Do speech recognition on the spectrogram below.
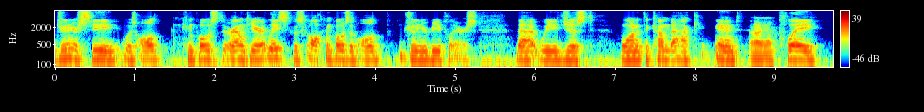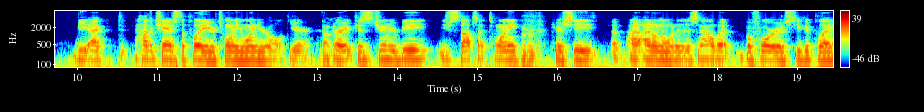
junior C was all composed around here at least was all composed of all junior B players that we just wanted to come back and Oh yeah. play the act have a chance to play your 21 year old year Okay. right because junior b you stops at 20 junior c I, I don't know what it is now but before is you could play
